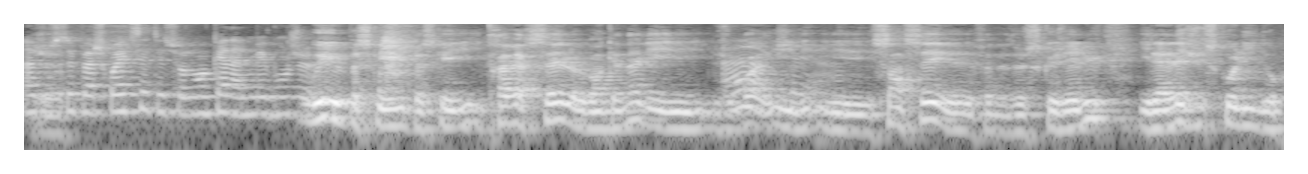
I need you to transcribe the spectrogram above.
ah, je euh, sais pas, je croyais que c'était sur le Grand Canal, mais bon, je. Oui, parce qu'il parce qu'il traversait le Grand Canal, je ah, crois, il, est censé, enfin, de ce que j'ai lu, il allait jusqu'au Lido.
